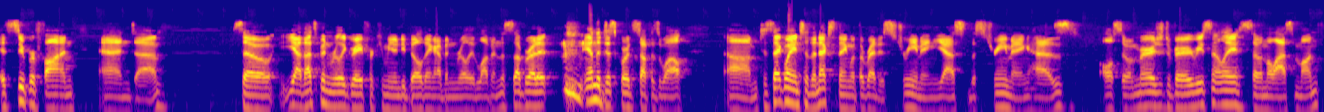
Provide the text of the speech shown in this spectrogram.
it's super fun. And uh, so, yeah, that's been really great for community building. I've been really loving the subreddit and the Discord stuff as well. Um, to segue into the next thing with the Reddit streaming, yes, the streaming has also emerged very recently. So, in the last month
